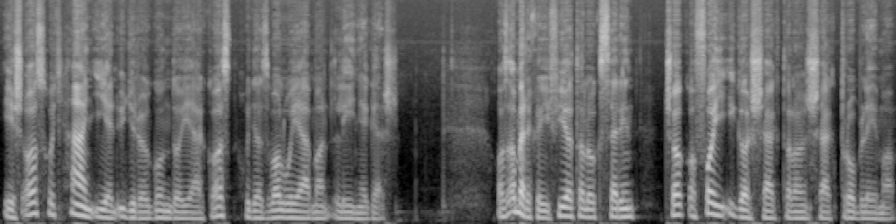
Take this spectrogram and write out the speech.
és az, hogy hány ilyen ügyről gondolják azt, hogy az valójában lényeges. Az amerikai fiatalok szerint csak a fai igazságtalanság probléma.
